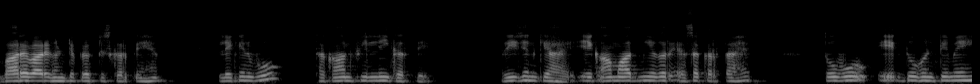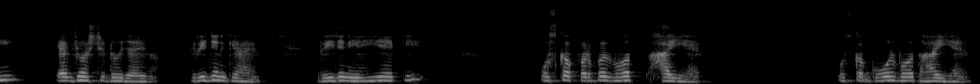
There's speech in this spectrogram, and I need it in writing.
बारह बारह घंटे प्रैक्टिस करते हैं, लेकिन वो थकान फील नहीं करते। रीज़न क्या है? एक आम आदमी अगर ऐसा करता है तो वो एक दो घंटे में ही एग्जॉस्टेड हो जाएगा। रीज़न क्या है? रीज़न यही है कि उसका पर्पस बहुत हाई है। उसका गोल बहुत हाई है।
